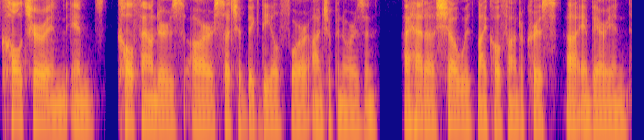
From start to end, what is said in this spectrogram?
culture and, and co-founders are such a big deal for entrepreneurs. And I had a show with my co-founder Chris uh, Ambarian,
